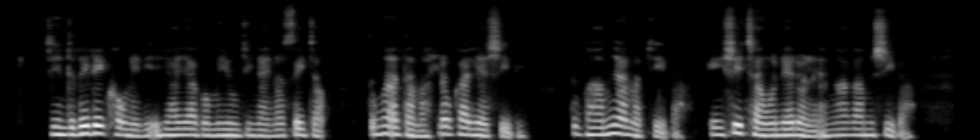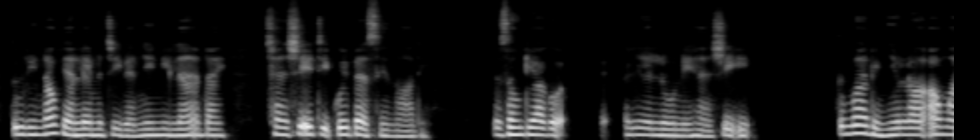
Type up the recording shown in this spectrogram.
။ရင်တရိတ်ရိတ်ခုန်နေသည့်အရာရာကိုမယုံကြည်နိုင်သောစိတ်ကြောင့် သူမအတန်မှာလှုပ်ခတ်လျက်ရှိသည်။သူဘာမျှမဖြစ်ပါ။အိမ်ရှိခြံဝန်းထဲတွင်လည်းအငားကားမရှိပါ။သူဒီနောက်ပြန်လဲမကြည့်ပဲမြေနီလန်းအတိုင်းခြံရှိအထိကိုယ်ဘက်ဆင်းသွားသည်တစုံတရာကိုအလင်းလိုနေဟန်ရှိ၏သူမဒီမြင်လွန်အောင်မှ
